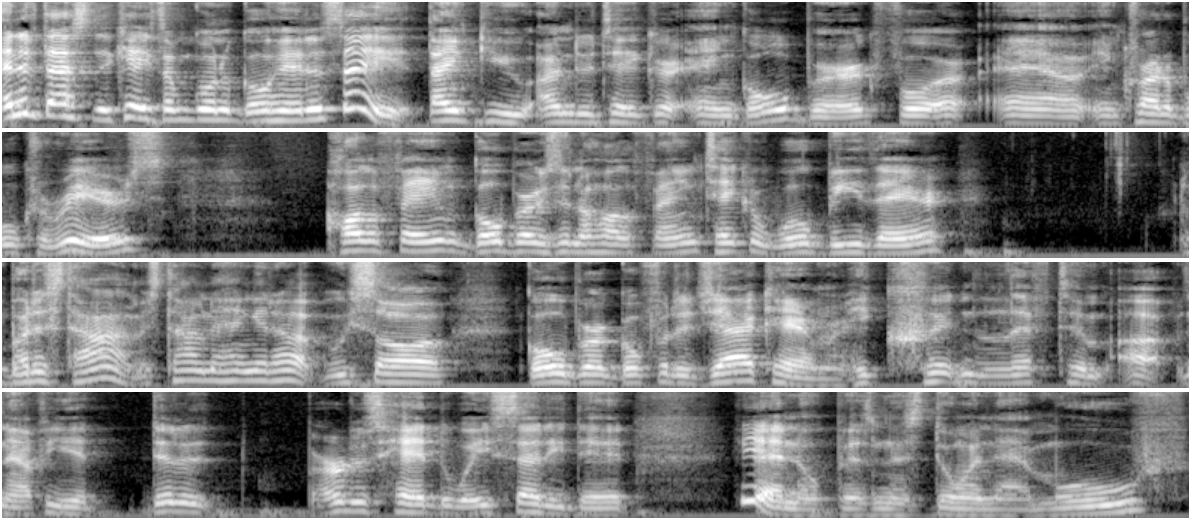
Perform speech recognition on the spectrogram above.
And if that's the case, I'm going to go ahead and say it. Thank you, Undertaker and Goldberg, for uh, incredible careers. Hall of Fame, Goldberg's in the Hall of Fame. Taker will be there. But it's time. It's time to hang it up. We saw Goldberg go for the jackhammer. He couldn't lift him up. Now, if he had did it, hurt his head the way he said he did, he had no business doing that move.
